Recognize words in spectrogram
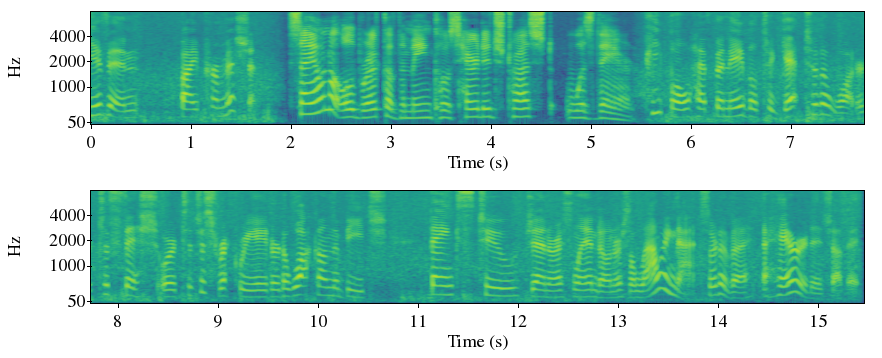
given by permission. Siona Olbrich of the Maine Coast Heritage Trust was there. People have been able to get to the water to fish or to just recreate or to walk on the beach thanks to generous landowners allowing that, sort of a, a heritage of it.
